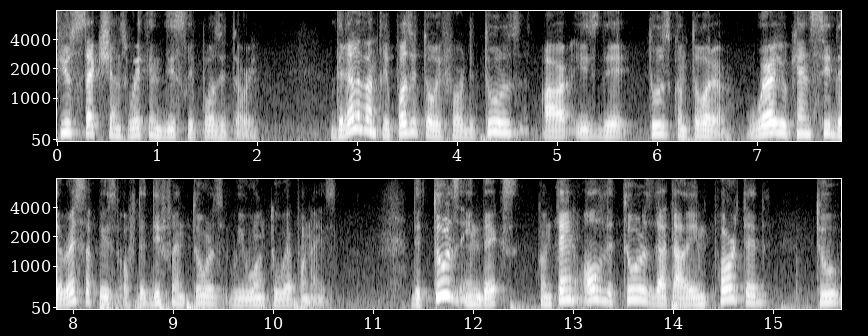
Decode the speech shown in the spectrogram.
few sections within this repository. The relevant repository for the tools are is the tools controller, where you can see the recipes of the different tools we want to weaponize. The tools index contain all the tools that are imported to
